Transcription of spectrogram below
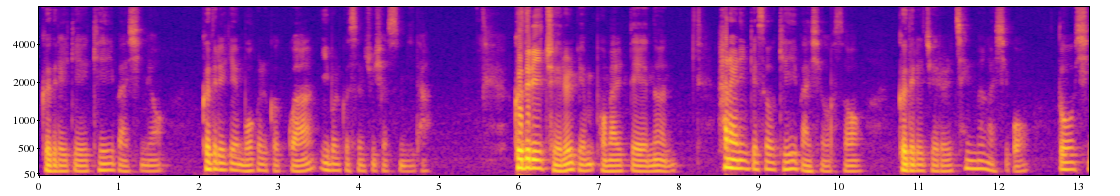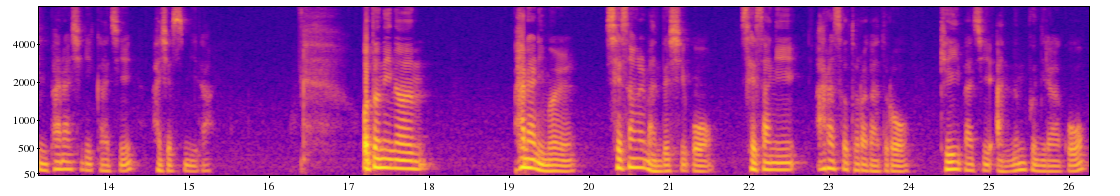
그들에게 개입하시며 그들에게 먹을 것과 입을 것을 주셨습니다. 그들이 죄를 범할 때에는 하나님께서 개입하셔서 그들의 죄를 책망하시고 또 심판하시기까지 하셨습니다. 어떤 이는 하나님을 세상을 만드시고 세상이 알아서 돌아가도록 개입하지 않는 분이라고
